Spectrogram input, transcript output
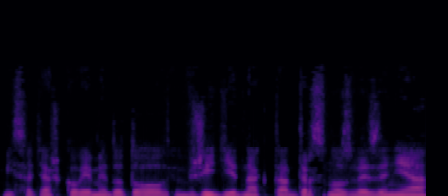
My sa ťažko vieme do toho vžiť, jednak tá drsnosť väzenia,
